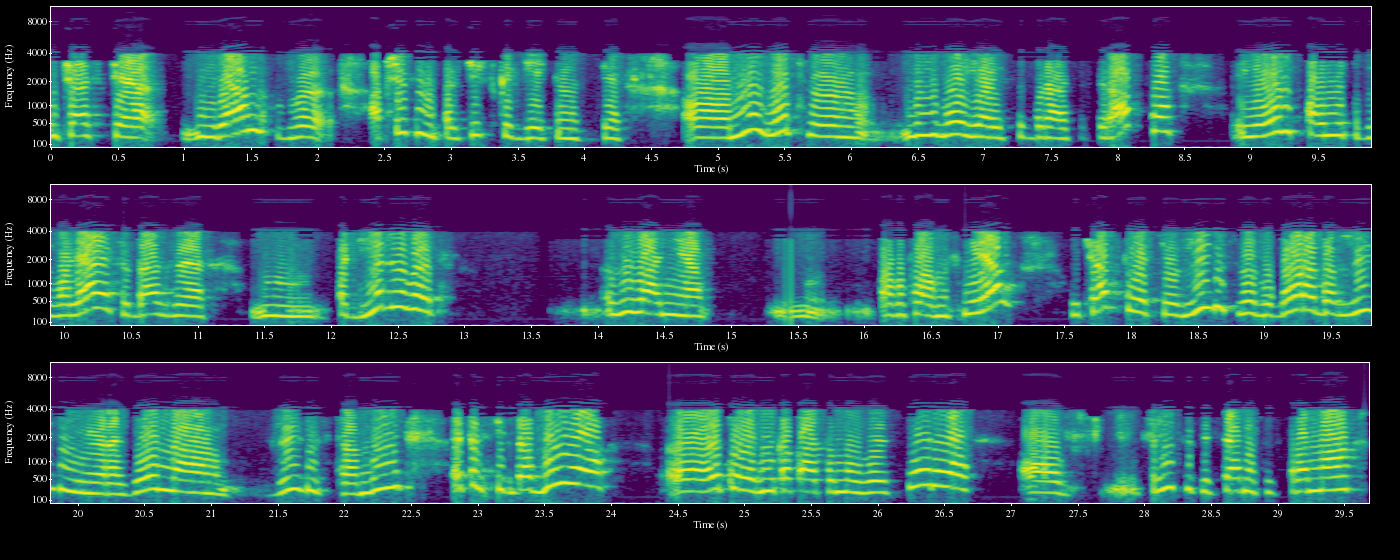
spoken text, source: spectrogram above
участие мирян в общественно-политической деятельности. Э, ну вот, э, на него я и собираюсь опираться, и он вполне позволяет и даже поддерживает желание православных мирян участвовать в жизни своего города, в жизни района, в жизни страны. Это всегда было, э, это не какая-то новая история. Э, в принципе, вся наша страна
